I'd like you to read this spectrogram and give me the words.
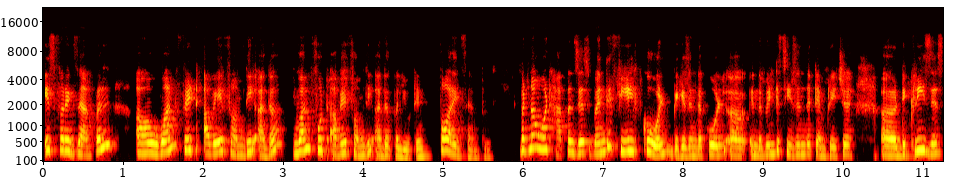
is, for example, uh, one foot away from the other, one foot away from the other pollutant, for example. But now what happens is when they feel cold, because in the cold, uh, in the winter season, the temperature uh, decreases.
